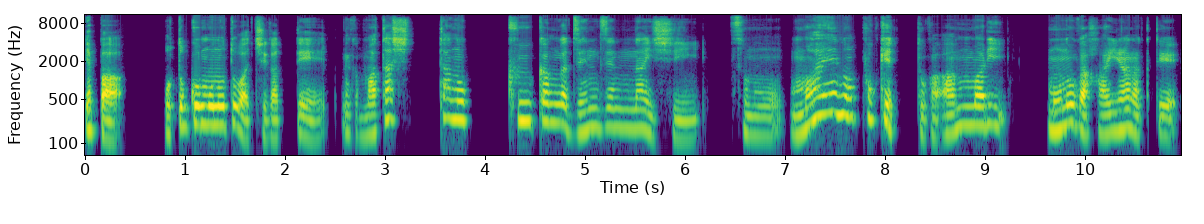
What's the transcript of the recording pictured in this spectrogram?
やっぱ男物とは違って、なんか股下の空間が全然ないし、その前のポケットがあんまり物が入らなくて、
